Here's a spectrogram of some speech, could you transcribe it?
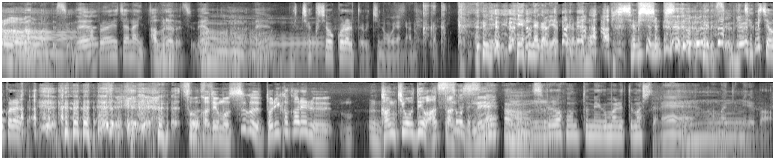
るほど。だったんですよね。油絵じゃないと、ね、油ですよねうん。うん。ねめちゃくちゃ怒られたうちの親に。あのカカカカ部屋の中でやったからもうびっしゃびしゃになわけですよね。めちゃくちゃ怒られた。そうか、でもすぐ取り掛かれる環境ではあったんそうですね。うん、それは本当恵まれてましたね。考えてみれば、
